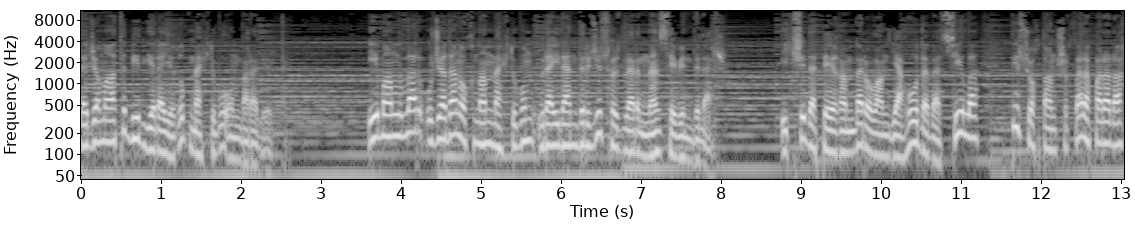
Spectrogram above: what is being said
və cəmaatı bir yerə yığıb məktubu onlara verdi. İmanlılar ucadan oxunan məktubun ürəkləndirici sözlərindən sevindilər. İkisi də Peyğəmbər olan Yahuda və Sila bir çox danışıqlar apararaq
